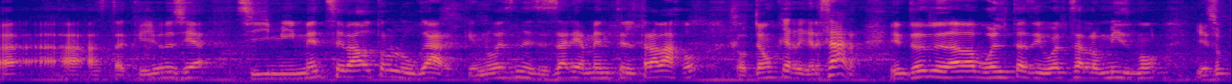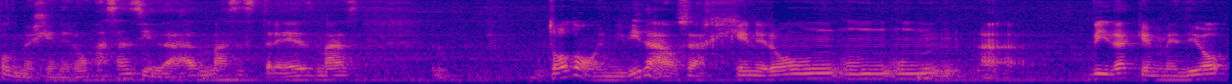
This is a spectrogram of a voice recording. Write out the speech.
hasta que yo decía, si mi mente se va a otro lugar que no es necesariamente el trabajo, lo tengo que regresar. Y entonces le daba vueltas y vueltas a lo mismo y eso pues me generó más ansiedad, más estrés, más todo en mi vida. O sea, generó una vida que me dio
